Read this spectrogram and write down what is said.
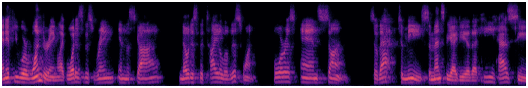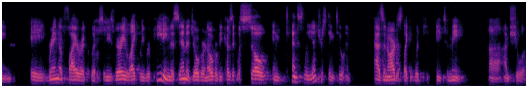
And if you were wondering, like, what is this ring in the sky? Notice the title of this one, Forest and Sun. So that to me cements the idea that he has seen a ring of fire eclipse, and he's very likely repeating this image over and over because it was so intensely interesting to him as an artist, like it would be to me, uh, I'm sure.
